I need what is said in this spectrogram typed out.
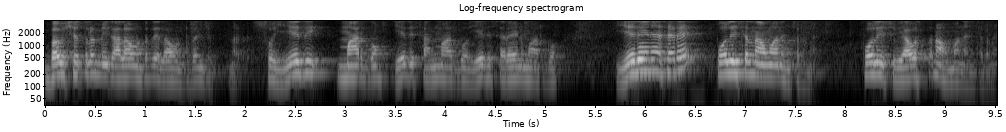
భవిష్యత్తులో మీకు అలా ఉంటుంది ఇలా ఉంటుంది అని చెప్తున్నాడు. సో ఏది మార్గం ఏది సన్మార్గం ఏది సరైన మార్గం? ఏదైనా సరే పోలీసులను అవమానించడమే. పోలీసు వ్యవస్థను అవమానించడమే.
